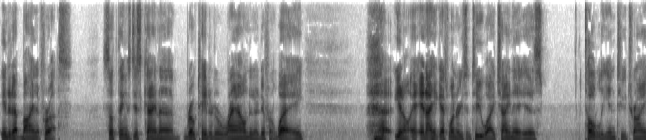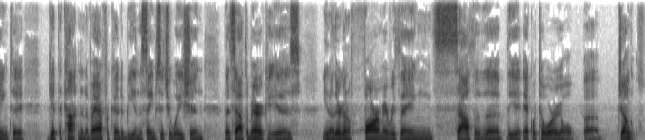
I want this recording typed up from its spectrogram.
ended up buying it for us. So things just kind of rotated around in a different way. You know, and, and I think that's one reason too why China is totally into trying to get the continent of Africa to be in the same situation that South America is. You know, they're going to farm everything south of the the equatorial uh, jungles,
